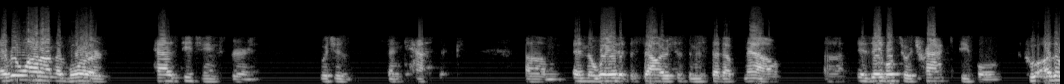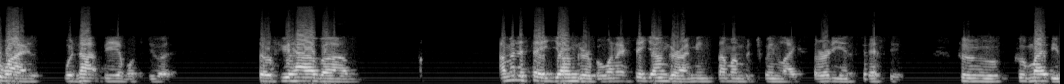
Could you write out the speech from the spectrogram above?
Everyone on the board has teaching experience, which is fantastic. Um, and the way that the salary system is set up now uh, is able to attract people who otherwise would not be able to do it. So if you have, um, I'm going to say younger, but when I say younger, I mean someone between like 30 and 50 who, who might be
